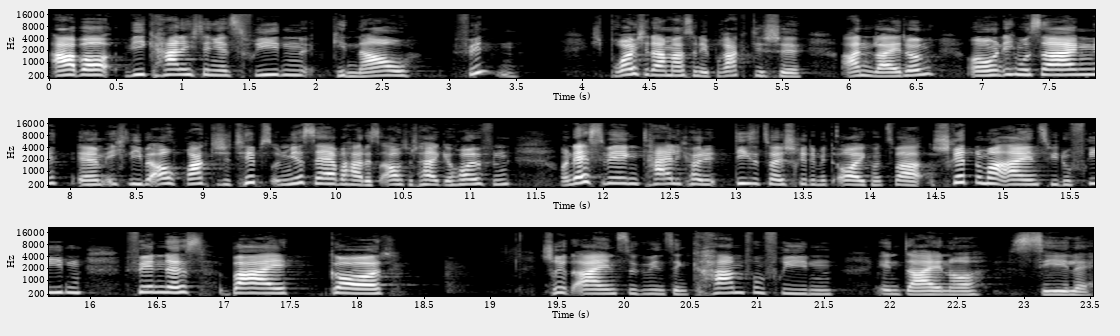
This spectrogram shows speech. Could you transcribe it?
aber wie kann ich denn jetzt Frieden genau finden? Ich bräuchte da mal so eine praktische Anleitung. Und ich muss sagen, ähm, ich liebe auch praktische Tipps und mir selber hat es auch total geholfen. Und deswegen teile ich heute diese zwei Schritte mit euch. Und zwar Schritt Nummer eins, wie du Frieden findest bei Gott Schritt 1, du gewinnst den Kampf um Frieden in deiner Seele.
